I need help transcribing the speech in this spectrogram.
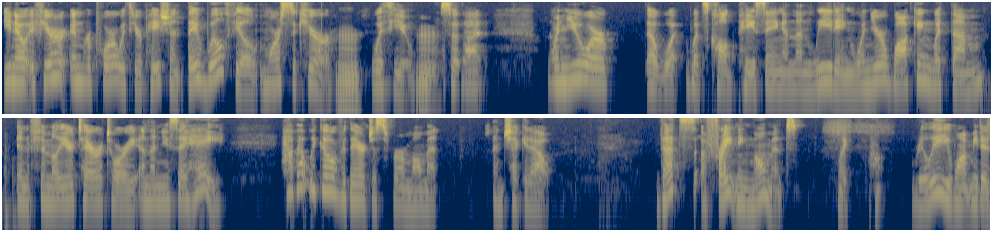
you know, if you're in rapport with your patient, they will feel more secure Mm, with you. mm. so that when you are uh, what what's called pacing and then leading when you're walking with them in familiar territory and then you say hey how about we go over there just for a moment and check it out that's a frightening moment like really you want me to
